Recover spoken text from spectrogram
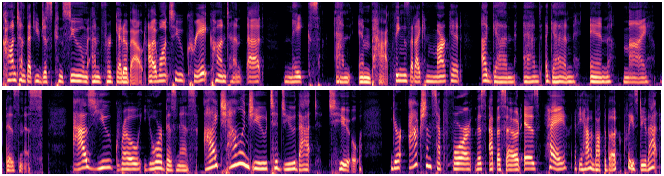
content that you just consume and forget about. I want to create content that makes an impact, things that I can market again and again in my business. As you grow your business, I challenge you to do that too. Your action step for this episode is hey, if you haven't bought the book, please do that.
